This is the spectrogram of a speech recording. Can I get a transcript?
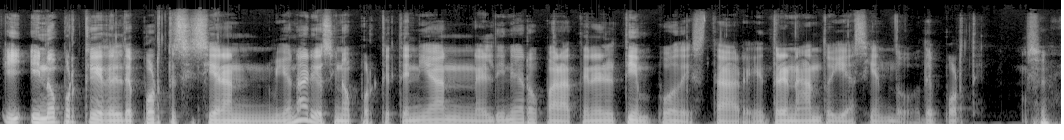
Y, y no porque del deporte se hicieran millonarios, sino porque tenían el dinero para tener el tiempo de estar entrenando y haciendo deporte. Sí.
